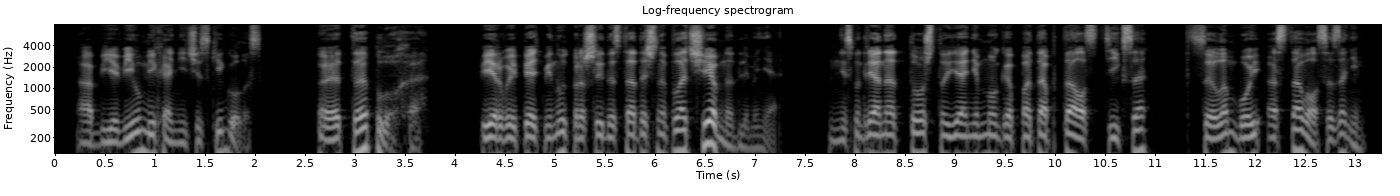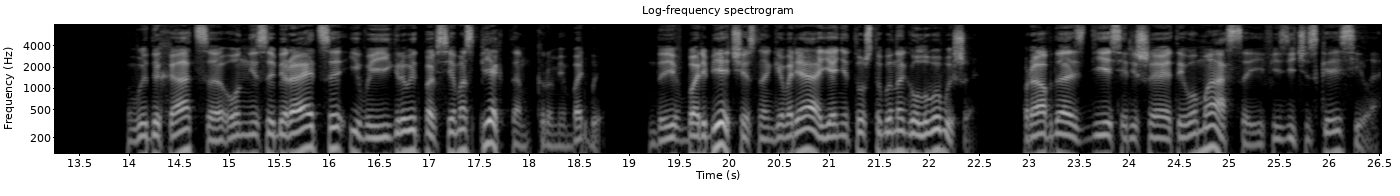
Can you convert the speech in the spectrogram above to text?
— объявил механический голос. «Это плохо. Первые пять минут прошли достаточно плачевно для меня. Несмотря на то, что я немного потоптал Стикса, в целом бой оставался за ним. Выдыхаться он не собирается и выигрывает по всем аспектам, кроме борьбы. Да и в борьбе, честно говоря, я не то чтобы на голову выше. Правда, здесь решает его масса и физическая сила.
